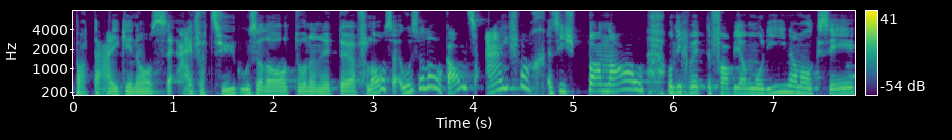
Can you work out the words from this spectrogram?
Parteigenossen einfach Zeug rauslässt, die er nicht darf hören. Rauslassen. Ganz einfach. Es ist banal. Und ich würde Fabian Molina mal sehen,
